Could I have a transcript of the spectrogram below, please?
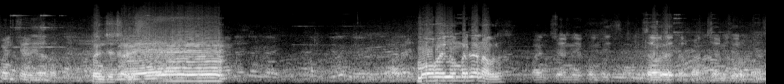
पंचेचाळीस हजार. पंचेचाळीस. मोबाईल नंबर द्या ना आपला. पंच्याण्णव एकोणतीस. चौऱ्याहत्तर पंच्याण्णव झिरो पाच.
